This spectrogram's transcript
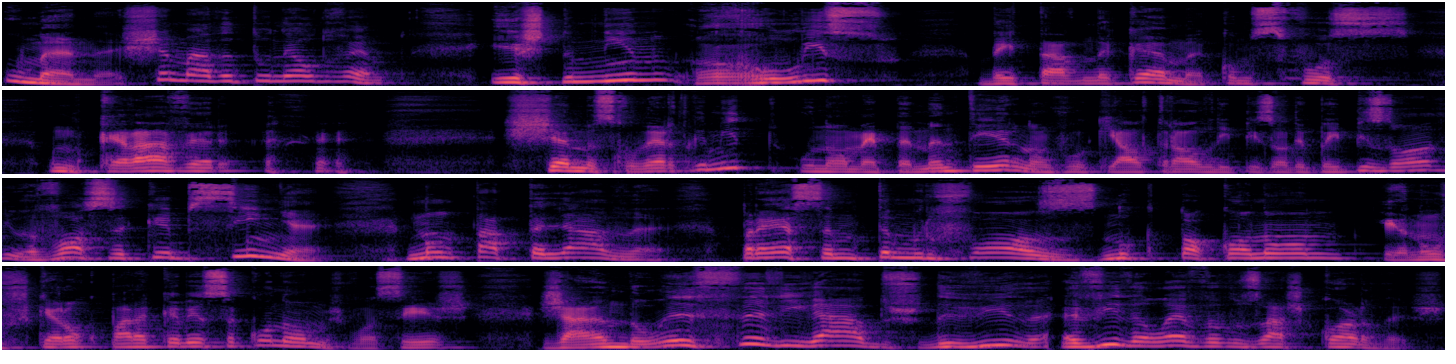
humana, chamada Túnel de Vento. Este menino, roliço, deitado na cama como se fosse um cadáver, chama-se Roberto Gamito. O nome é para manter, não vou aqui alterá-lo de episódio para episódio. A vossa cabecinha não está talhada para essa metamorfose no que toca ao nome. Eu não vos quero ocupar a cabeça com nomes. Vocês já andam afadigados de vida. A vida leva-vos às cordas.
